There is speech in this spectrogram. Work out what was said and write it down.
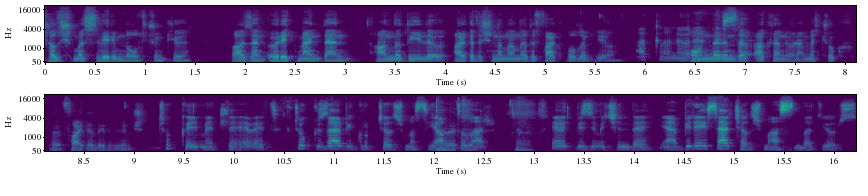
çalışması verimli oldu. Çünkü bazen öğretmenden anladığıyla arkadaşından anladığı farklı olabiliyor. Akran öğrenmesi. Onların da akran öğrenmesi çok e, faydalıydı bizim için. Çok kıymetli, evet. Çok güzel bir grup çalışması Evet. yaptılar. Evet. Evet bizim için de yani bireysel çalışma aslında diyoruz.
